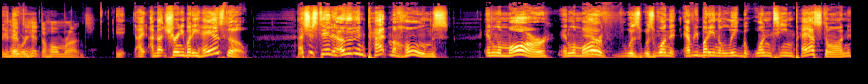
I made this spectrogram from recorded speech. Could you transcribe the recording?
they were. hit the home runs. I, I'm not sure anybody has though. That's just it. Other than Pat Mahomes and Lamar, and Lamar Yeah. was was one that everybody in the league but one team passed on.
